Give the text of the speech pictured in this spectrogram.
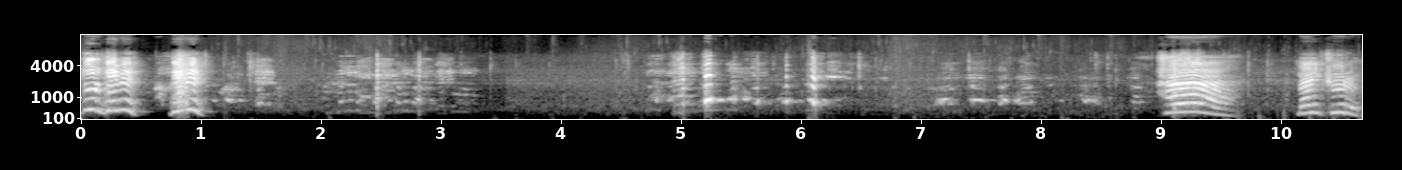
dur demir. Demir. Ha, ben körüm.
